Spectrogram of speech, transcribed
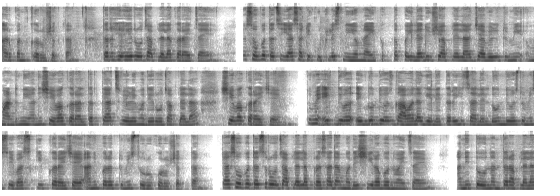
अर्पण करू शकता. तर हे हे रोज आपल्याला करायचं आहे. त्यासोबतच यासाठी कुठलेच नियम नाही. फक्त पहिल्या दिवशी आपल्याला ज्यावेळी तुम्ही मांडणी आणि सेवा कराल तर त्याच वेळेमध्ये रोज आपल्याला सेवा करायची आहे. तुम्ही एक दिवस एक दोन दिवस गावाला गेले तरीही चालेल. दोन दिवस तुम्ही सेवा स्किप करायची आहे आणि परत तुम्ही सुरू करू शकता. त्यासोबतच रोज आपल्याला प्रसादामध्ये शिरा बनवायचा आहे. आणि तो नंतर आपल्याला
